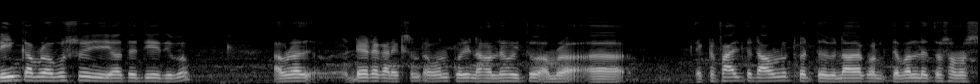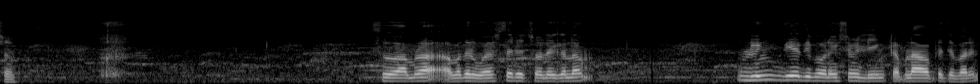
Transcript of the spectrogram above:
লিঙ্ক আমরা অবশ্যই ইয়াতে দিয়ে দিব। আমরা ডেটা কানেকশনটা অন করি না হলে হয়তো আমরা একটা ফাইল তো ডাউনলোড করতে হবে, না করতে পারলে তো সমস্যা। সো আমরা আমাদের ওয়েবসাইটে চলে গেলাম। লিঙ্ক দিয়ে দিব, অনেক সময় লিঙ্কটা আপনারা পেতে পারেন।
